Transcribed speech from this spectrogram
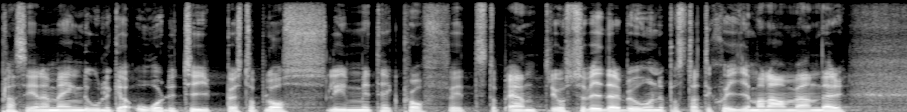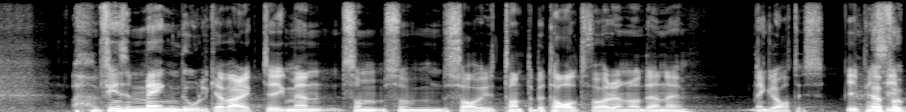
placera en mängd olika ordertyper, stop loss, limit, take profit, stop entry och så vidare beroende på strategier man använder. Det finns en mängd olika verktyg, men som, som du sa, vi tar inte betalt för den och den är, är gratis. I princip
